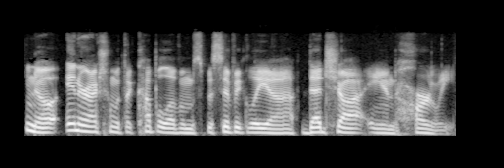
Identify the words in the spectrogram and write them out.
you know interaction with a couple of them, specifically uh, Deadshot and Harley.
